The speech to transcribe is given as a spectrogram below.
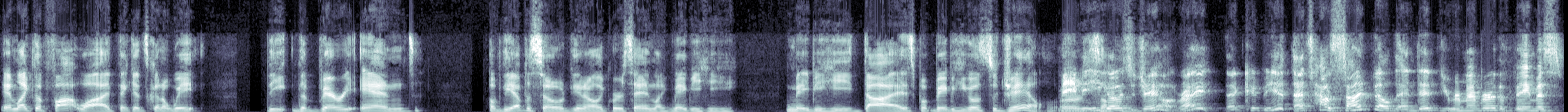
and like the fatwa, I think it's gonna wait the the very end of the episode. You know, like we are saying, like maybe he maybe he dies, but maybe he goes to jail. Maybe he goes to jail, right? That could be it. That's how Seinfeld ended. You remember the famous,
